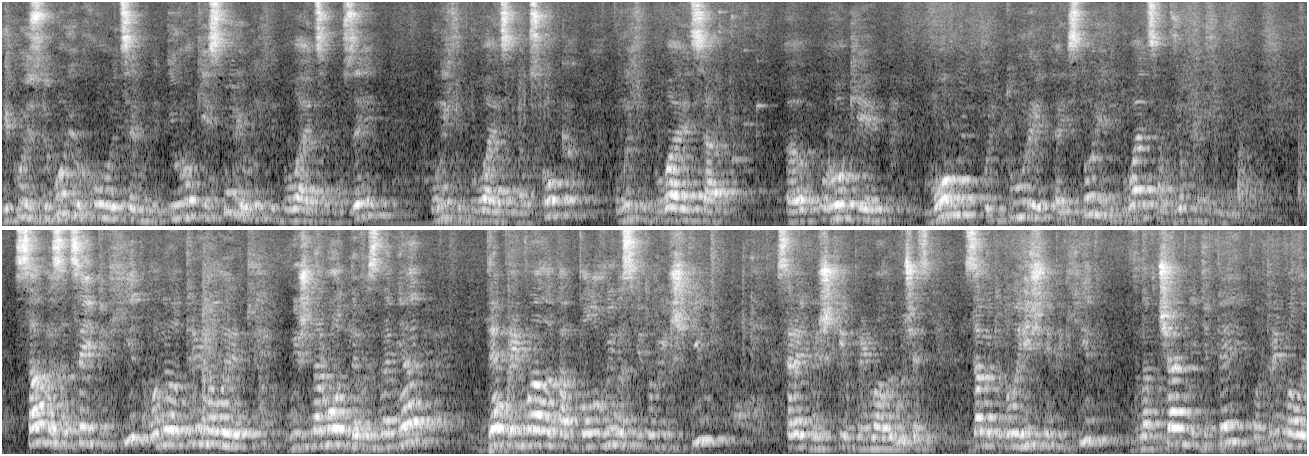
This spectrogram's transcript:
в якої з любов'ю виховуються люди. І уроки історії у них відбуваються в музеї, у них відбуваються на розкопках, у них відбуваються е, уроки мови, культури та історії, відбуваються на зйомках фільмів. Саме за цей підхід вони отримали міжнародне визнання, де приймала там половина світових шкіл, середніх шкіл приймали участь. За методологічний підхід в навчанні дітей отримали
